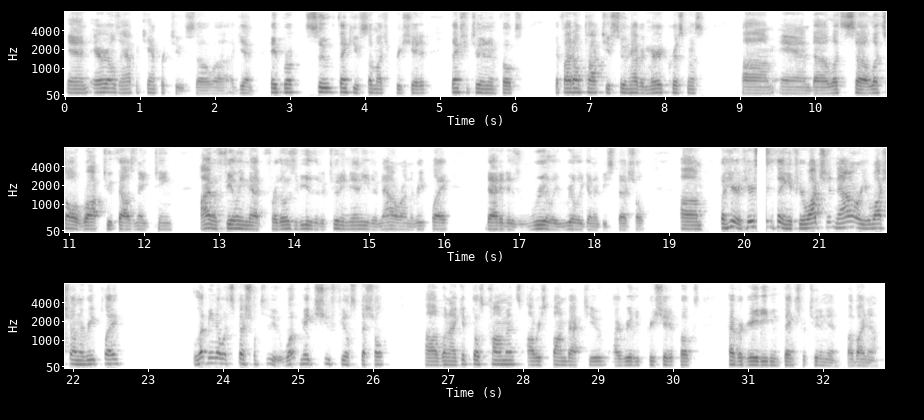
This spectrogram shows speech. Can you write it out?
and Ariel's a happy camper too. So uh, again, hey Brook, Sue, thank you so much. Appreciate it. Thanks for tuning in, folks. If I don't talk to you soon, have a Merry Christmas um, and uh, let's uh, let's all rock 2018. I have a feeling that for those of you that are tuning in either now or on the replay, that it is really, really going to be special. Um, but here, here's the thing. If you're watching it now or you're watching on the replay, let me know what's special to you. What makes you feel special? Uh, when I get those comments, I'll respond back to you. I really appreciate it, folks. Have a great evening. Thanks for tuning in. Bye-bye now.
